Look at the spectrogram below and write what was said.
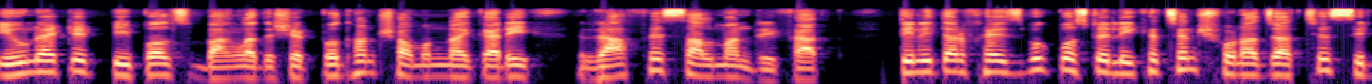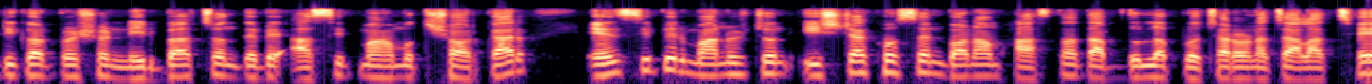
ইউনাইটেড পিপলস বাংলাদেশের প্রধান সমন্বয়কারী রাফে সালমান রিফাত। তিনি তার ফেসবুক পোস্টে লিখেছেন, শোনা যাচ্ছে সিটি কর্পোরেশন নির্বাচন দেবে আসিফ মাহমুদ সরকার। এনসিপির মানুষজন ইশরাক হোসেন, বনাম হাসনাত আবদুল্লাহ প্রচারণা চালাচ্ছে।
